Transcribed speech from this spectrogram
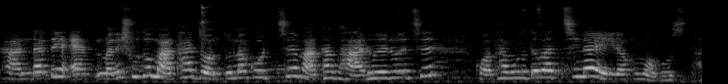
ঠান্ডাতে মানে শুধু মাথা যন্ত্রণা করছে, মাথা ভার হয়ে রয়েছে, কথা বলতে পারছি না, এইরকম অবস্থা।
